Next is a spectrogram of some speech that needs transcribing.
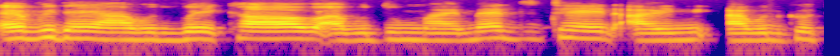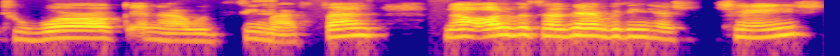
every day. I would wake up. I would do my meditate. I I would go to work and I would see my friend. Now all of a sudden everything has changed,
